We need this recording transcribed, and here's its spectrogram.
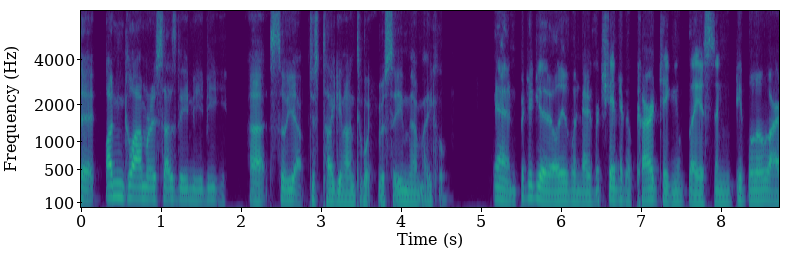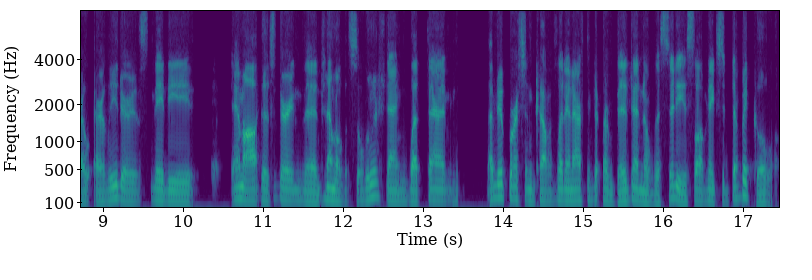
uh, unglamorous as they may be. Uh, so yeah, just tagging on to what you were saying there, Michael. Yeah, and particularly when there's a change of card taking place and people who are, are leaders maybe in office during the time of the solution, but then a new person comes in and has a different vision of the city, so it makes it difficult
